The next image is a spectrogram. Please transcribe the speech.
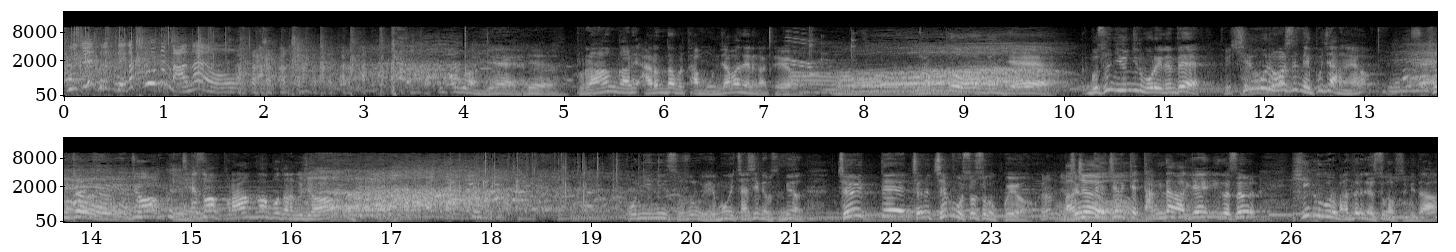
그 중에 그래도 내가 표는 많아요. 좀 억울한 게 예. 브라운관이 아름다움을 다 못 잡아내는 것 같아요. 조금 그게 무슨 이유인지는 모르겠는데 실물이 훨씬 예쁘지 않아요? 진짜로. 그죠? 최소한 브라운관보다는 그죠? 본인이 스스로 외모에 자신이 없으면 절대 저는 제목을 쓸 수가 없고요. 맞아요. 절대 저렇게 당당하게 이것을 희극으로 만들어낼 수가 없습니다.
